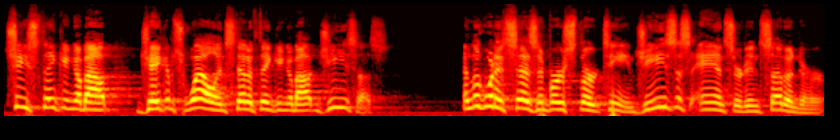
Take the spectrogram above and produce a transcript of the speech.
She's thinking about Jacob's well instead of thinking about Jesus. And look what it says in verse 13 Jesus answered and said unto her,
